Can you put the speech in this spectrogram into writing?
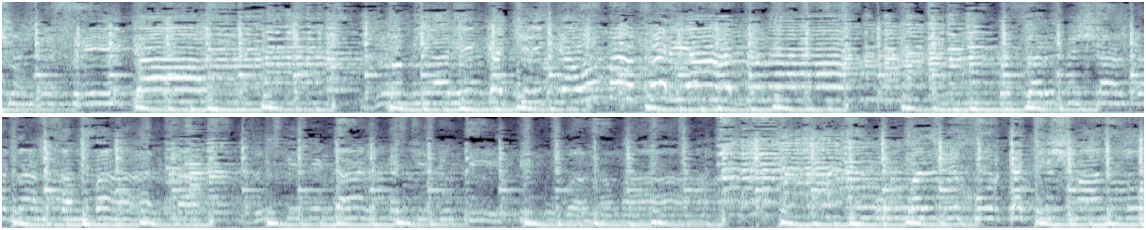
شونډې سرې کا زړه مې اړیکه چې کومه فریادونه په سر دې شال ته ځان سنبال کا زلفې دې ټال که چې جوتې پې وبهما اوربل دې خور که چشمان تور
